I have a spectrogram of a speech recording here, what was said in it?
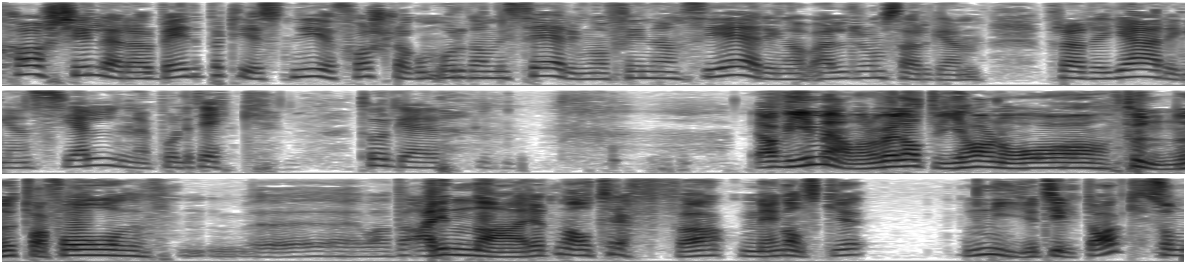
Hva skiller Arbeiderpartiets nye forslag om organisering og finansiering av eldreomsorgen fra regjeringens gjeldende politikk? Torgeir? Ja, Vi mener vel at vi har nå funnet, i hvert fall eh, er i nærheten av å treffe med ganske nye tiltak, som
